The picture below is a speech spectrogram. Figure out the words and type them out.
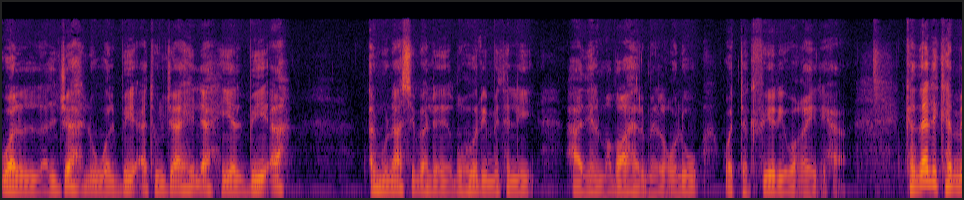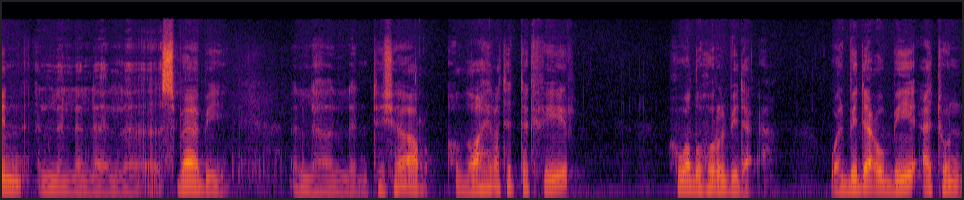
والجهل والبيئة الجاهلة هي البيئة المناسبة لظهور مثل هذه المظاهر من الغلو والتكفير وغيرها. كذلك من أسباب الانتشار ظاهرة التكفير هو ظهور البدع. والبدع بيئة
